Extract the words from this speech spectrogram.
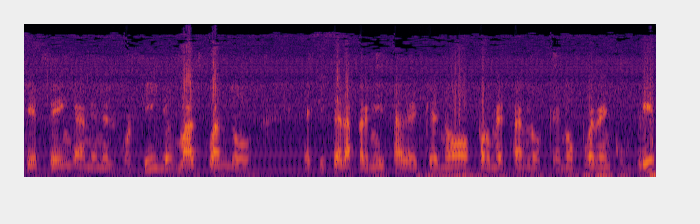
qué tengan en el bolsillo, más cuando existe la premisa de que no prometan lo que no pueden cumplir,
